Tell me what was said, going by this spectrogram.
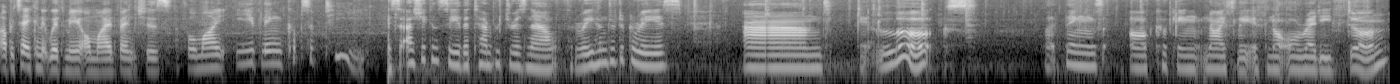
I'll be taking it with me on my adventures for my evening cups of tea. So as you can see the temperature is now 300 degrees and it looks like things are cooking nicely if not already done.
